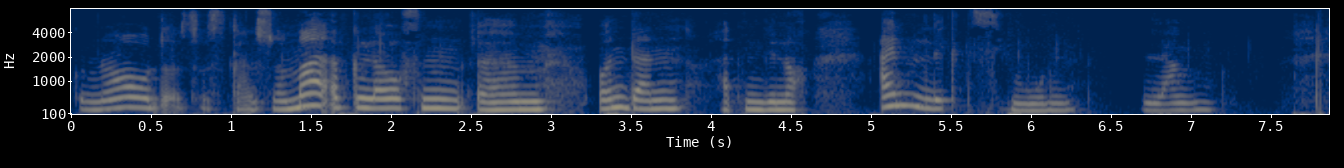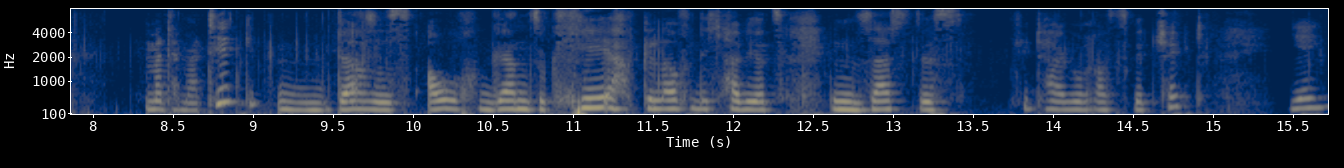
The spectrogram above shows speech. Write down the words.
Genau, das ist ganz normal abgelaufen. Ähm, und dann hatten wir noch eine Lektion lang Mathematik, das ist auch ganz okay abgelaufen. Ich habe jetzt den Satz des Pythagoras gecheckt. Yay.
